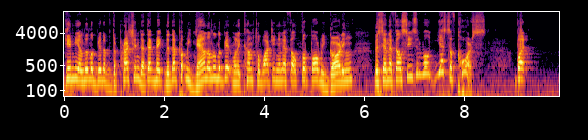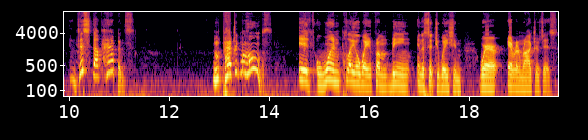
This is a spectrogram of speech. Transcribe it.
give me a little bit of depression? Does that make did that put me down a little bit when it comes to watching NFL football regarding this NFL season? Well, yes, of course. But this stuff happens. Patrick Mahomes is one play away from being in a situation where Aaron Rodgers is.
